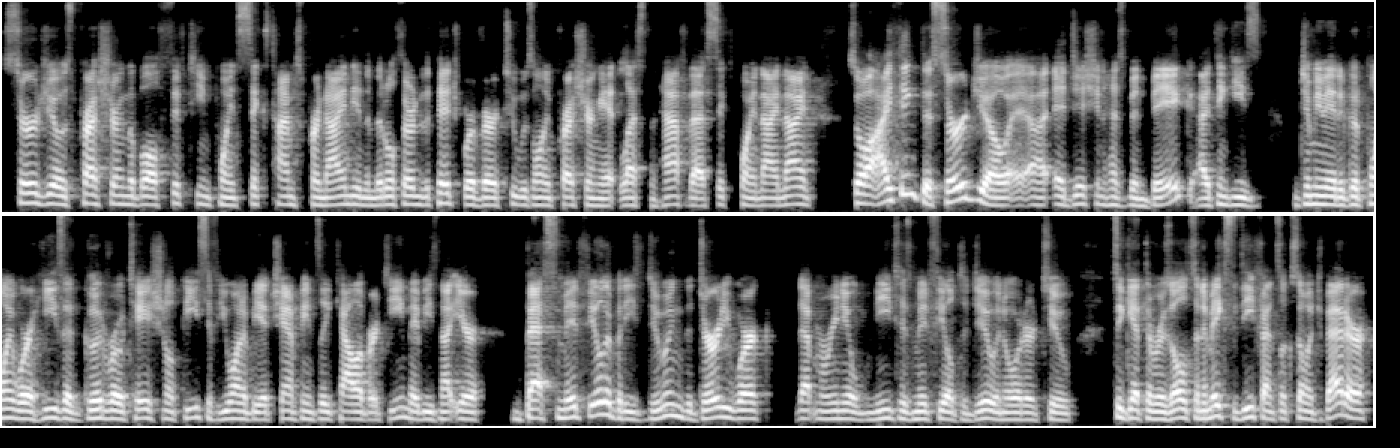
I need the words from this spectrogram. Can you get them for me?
Sergio is pressuring the ball 15.6 times per 90 in the middle third of the pitch, where Veretout was only pressuring it less than half of that, 6.99. So I think the Sergio uh, addition has been big. I think he's Jimmy made a good point where he's a good rotational piece. If you want to be a Champions League caliber team, maybe he's not your best midfielder, but he's doing the dirty work that Mourinho needs his midfield to do in order to to get the results. And it makes the defense look so much better.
